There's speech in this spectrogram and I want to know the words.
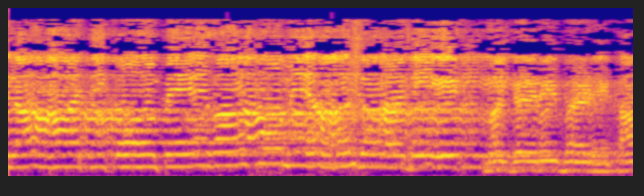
لات کو پیغام آزادی۔ مگر بڑکا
